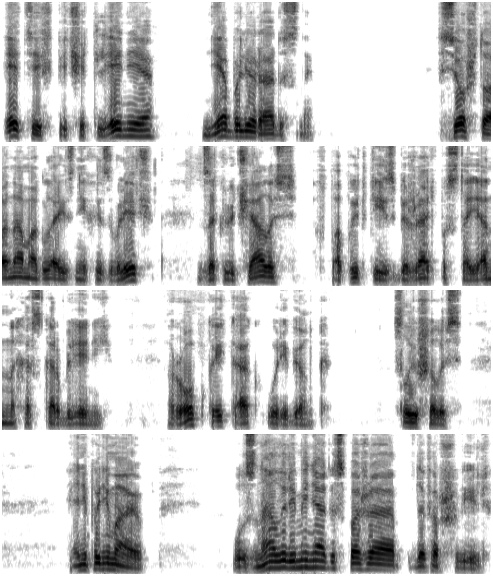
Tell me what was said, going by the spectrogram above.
эти впечатления не были радостны. Все, что она могла из них извлечь, заключалось в попытке избежать постоянных оскорблений, робкой, как у ребенка. Слышалось. «Я не понимаю, Узнала ли меня госпожа Дефершвиль?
